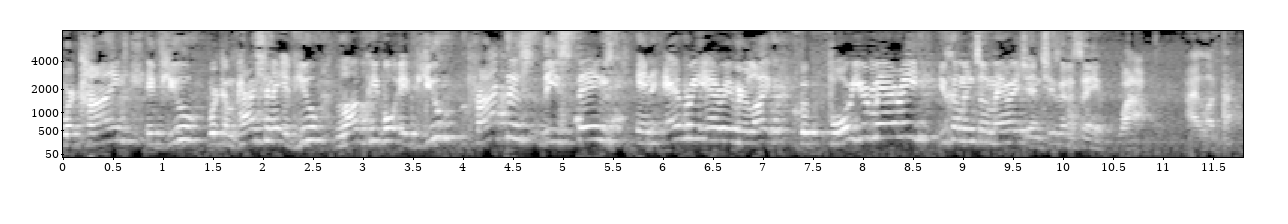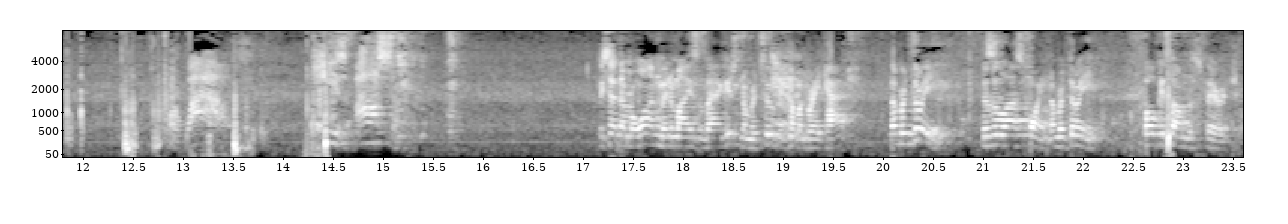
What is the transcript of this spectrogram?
were kind, if you were compassionate, if you love people, if you practice these things in every area of your life before you're married, you come into a marriage and she's going to say, wow, I love that. Or wow, she's awesome. We said number one, minimize the baggage. Number two, become a great catch. Number three, this is the last point. Number three, focus on the spiritual.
